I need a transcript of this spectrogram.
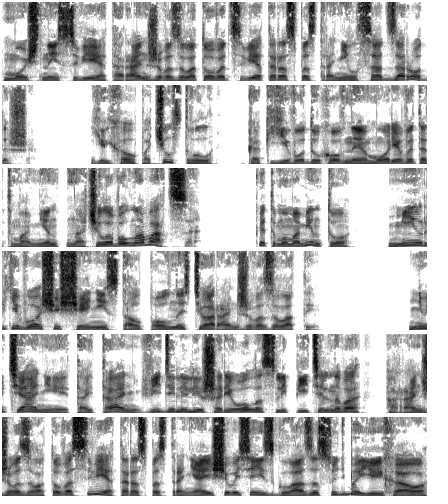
мощный свет оранжево-золотого цвета распространился от зародыша. Юйхао почувствовал, как его духовное море в этот момент начало волноваться. К этому моменту Мир его ощущений стал полностью оранжево-золотым. Нютяни и Тайтань видели лишь ореол слепительного оранжево-золотого света, распространяющегося из глаза судьбы Юйхао,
